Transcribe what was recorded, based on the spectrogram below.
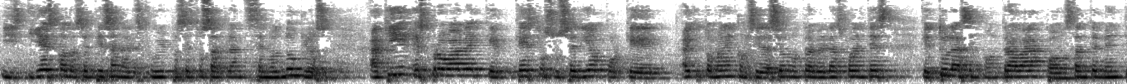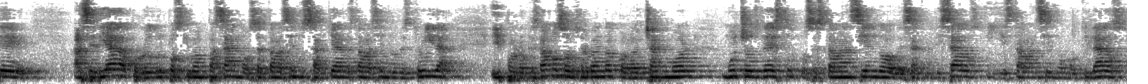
y, es cuando se empiezan a descubrir pues, estos atlantes en los núcleos. Aquí es probable que, esto sucedió porque hay que tomar en consideración otra vez las fuentes que tú las encontraba constantemente asediada por los grupos que iban pasando, o sea, estaba siendo saqueada, estaba siendo destruida. Y por lo que estamos observando con los Changmol, muchos de estos pues estaban siendo desacralizados y estaban siendo mutilados.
